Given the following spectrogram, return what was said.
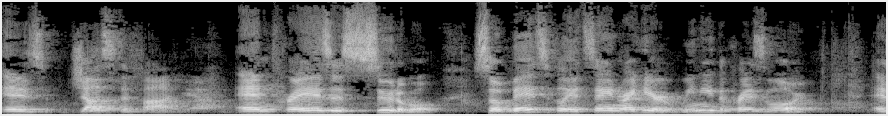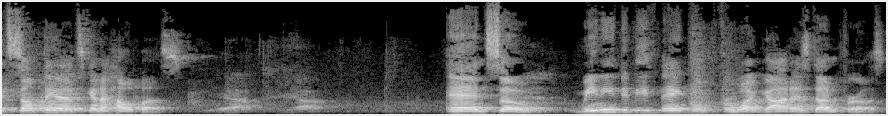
is justified. Yeah and praise is suitable. So basically, it's saying right here, we need to praise the Lord. It's something that's going to help us. Yeah, yeah. And so we need to be thankful for what God has done for us.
